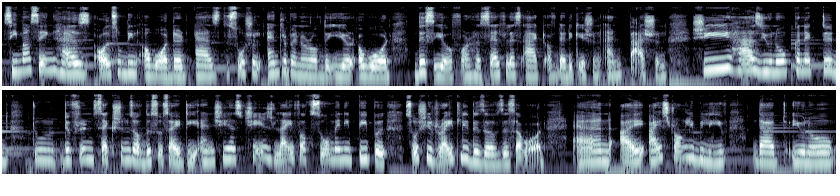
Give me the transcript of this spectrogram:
Seema Singh has also been awarded as the Social Entrepreneur of the Year award this year for her selfless act of dedication and passion. She has, you know, connected to different sections of the society and she has changed life of so many people. So she rightly deserves this award. And I I strongly believe that, you know,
